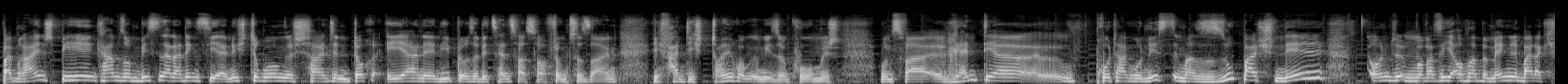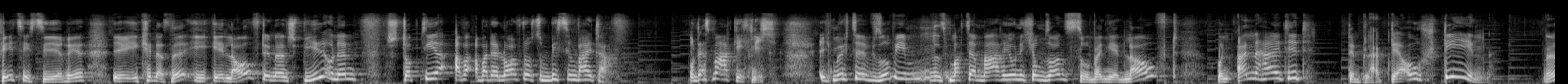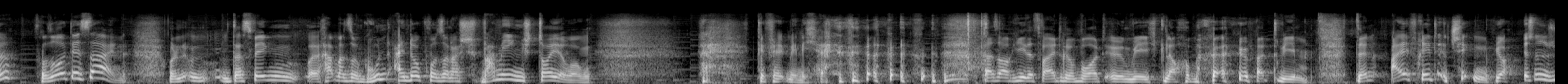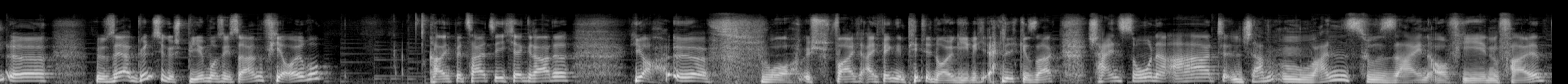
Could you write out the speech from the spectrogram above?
beim Reinspielen kam so ein bisschen allerdings die Ernüchterung, es scheint denn doch eher eine lieblose Lizenzversoftung zu sein. Ich fand die Steuerung irgendwie so komisch. Und zwar rennt der äh, Protagonist immer super schnell und was ich auch mal bemängel bei der Quetzig-Serie, ihr, ihr, kennt das, ne? Ihr, ihr lauft in ein Spiel und dann stoppt ihr, aber, aber der läuft noch so ein bisschen weiter. Und das mag ich nicht. Ich möchte, so wie, das macht der Mario nicht umsonst so, wenn ihr lauft und anhaltet, dann bleibt der auch stehen. Ne? So sollte es sein. Und, und, deswegen hat man so einen Grundeindruck von so einer schwammigen Steuerung. Gefällt mir nicht. das ist auch jedes weitere Wort irgendwie, ich glaube, übertrieben. Denn Alfred Chicken, ja, ist ein äh, sehr günstiges Spiel, muss ich sagen. 4 Euro habe ich bezahlt, sehe ich hier gerade. Ja, äh, boah, ich war ich eigentlich wegen dem Titel neugierig, ehrlich gesagt. Scheint so eine Art Jump'n'Run zu sein auf jeden Fall.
